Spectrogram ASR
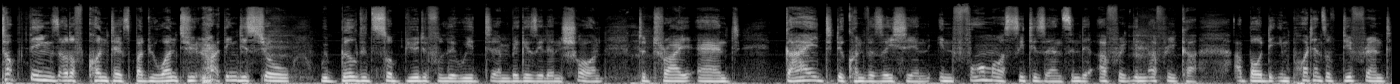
talk things out of context, but we want to. I think this show we build it so beautifully with um, Begazil and Sean to try and guide the conversation, inform our citizens in the Afri- in Africa about the importance of different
